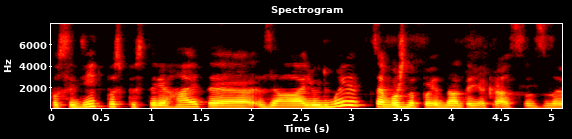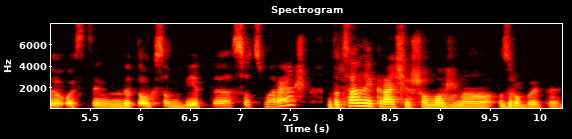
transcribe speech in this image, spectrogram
Посидіть, поспостерігайте за людьми. Це можна поєднати якраз з ось цим детоксом від е, соцмереж, бо це найкраще, що можна зробити,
